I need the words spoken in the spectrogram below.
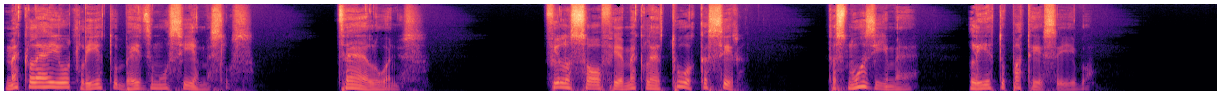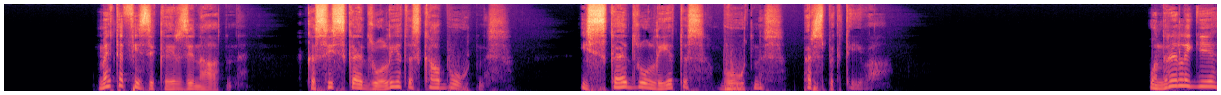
meklējot lietu beidzamos iemeslus, cēloņus. Filozofija meklē to, kas ir, Tas nozīmē lietu patiesību. Metafizika ir zinātne, kas izskaidro lietas kā būtnes, izskaidro lietas būtnes perspektīvā. Un reliģija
